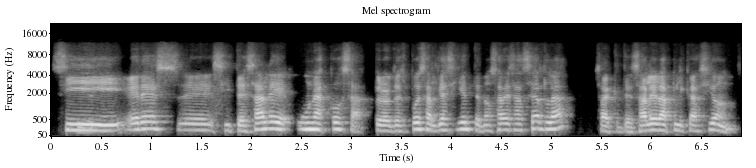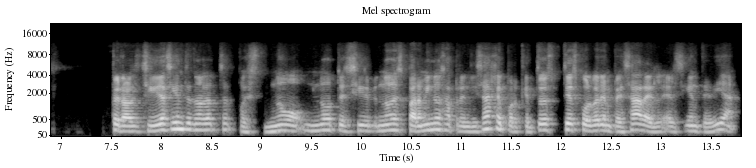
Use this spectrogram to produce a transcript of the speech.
si eres, eh, si te sale una cosa, pero después al día siguiente no sabes hacerla, o sea, que te sale la aplicación, pero al día siguiente no la, pues no, no te sirve, no es, para mí no es aprendizaje, porque entonces tienes que volver a empezar el, el siguiente día.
